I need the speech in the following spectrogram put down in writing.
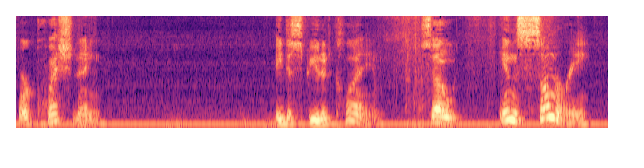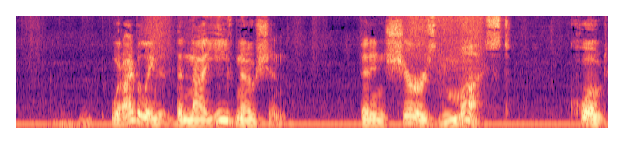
or questioning a disputed claim. So, in summary, what I believe the naive notion that insurers must, quote,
